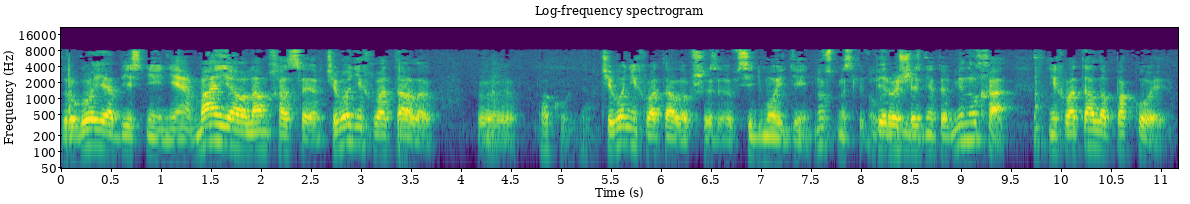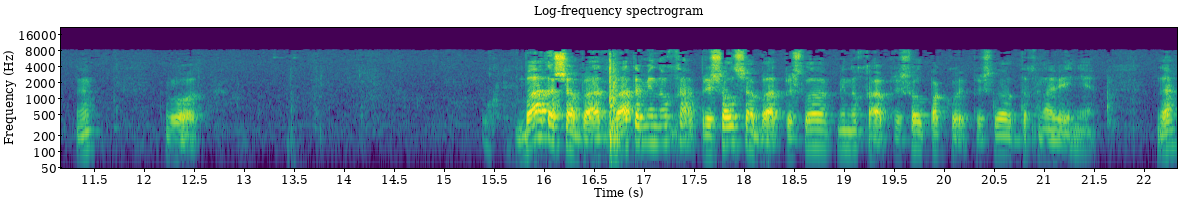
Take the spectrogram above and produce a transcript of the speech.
другое объяснение. Майя Олам Хасер. Чего не хватало в, Покой, да. Чего не хватало в, шиз- в седьмой день? Ну, в смысле, в первые шесть дней, минуха. Не хватало покоя. да? Вот. Бата шаббат, бата минуха. Пришел шаббат, пришла минуха, пришел покой, пришло вдохновение. Да?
